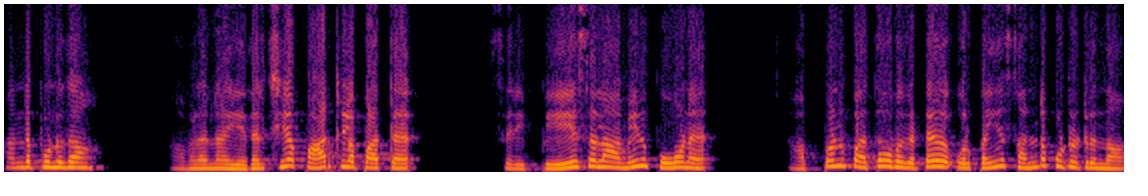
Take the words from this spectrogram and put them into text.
அந்த பொண்ணுதான். அவளை நான் எதர்ச்சியா பார்க்கல பார்த்தேன். சரி பேசலாமேன்னு போனேன். அப்பன்னு பார்த்தா அவகிட்ட ஒரு பையன் சண்டை போட்டுட்டு இருந்தான்.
